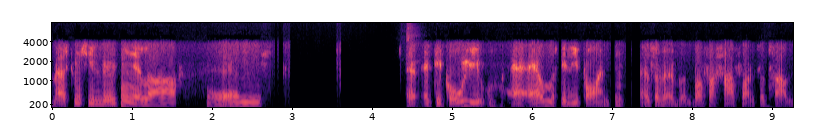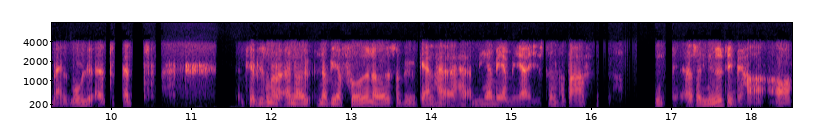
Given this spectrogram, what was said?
hvad skal man sige, lykken eller øh, at det gode liv er, er jo måske lige foran dem. Altså, hvorfor har folk så travlt med alt muligt? At, at det er ligesom, at når, når vi har fået noget, så vil vi gerne have, have mere og mere og mere, i stedet for bare altså, nyde det, vi har, og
